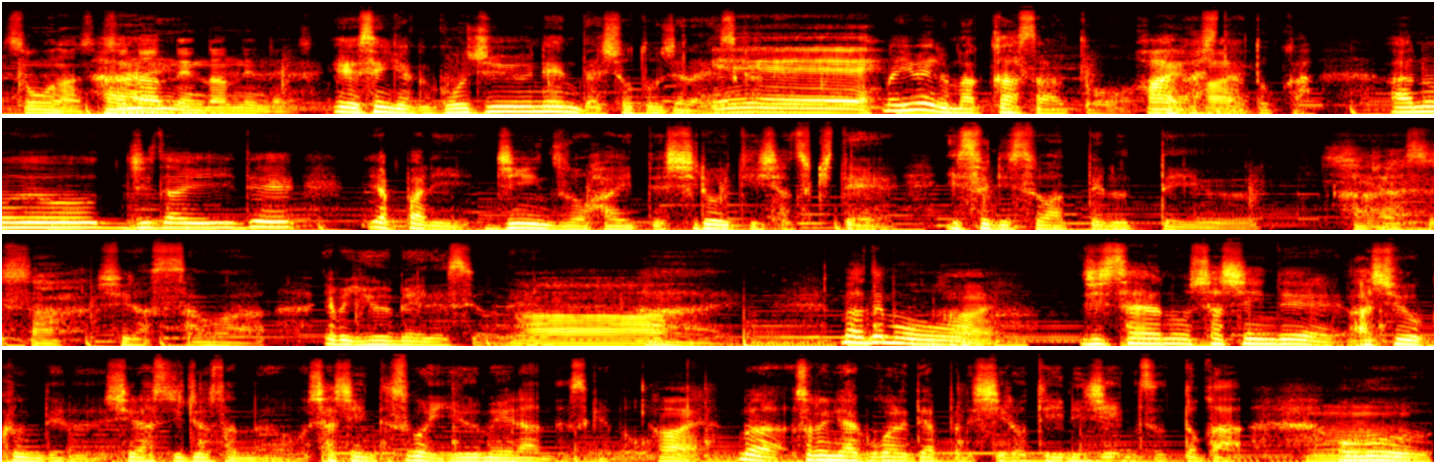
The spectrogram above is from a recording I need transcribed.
そうなんです、はい。何年何年代ですか？えー、1950年代初頭じゃないですか、えまあ、いわゆるマッカーサーと話したとか、あの時代でやっぱりジーンズを履いて白い T シャツ着て椅子に座ってるっていう。白洲さん、白洲さんはやっぱり有名ですよね。あはい、まあであも、はい実際あの写真で足を組んでる白洲次郎さんの写真ってすごい有名なんですけど、はい。まあそれに憧れてやっぱり白 T にジーンズとかうん。思う、ま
